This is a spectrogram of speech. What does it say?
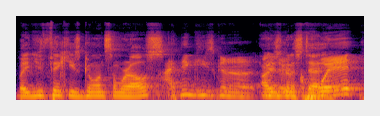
But you think he's going somewhere else? I think he's gonna Oh, he's gonna stay. quit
